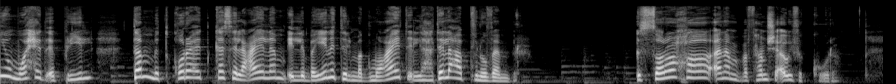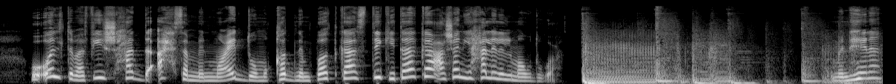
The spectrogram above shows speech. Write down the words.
يوم 1 أبريل تمت قرعة كأس العالم اللي بينت المجموعات اللي هتلعب في نوفمبر. الصراحة أنا ما بفهمش قوي في الكورة وقلت مفيش حد أحسن من معد ومقدم بودكاست تيكي تاكا عشان يحلل الموضوع. ومن هنا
